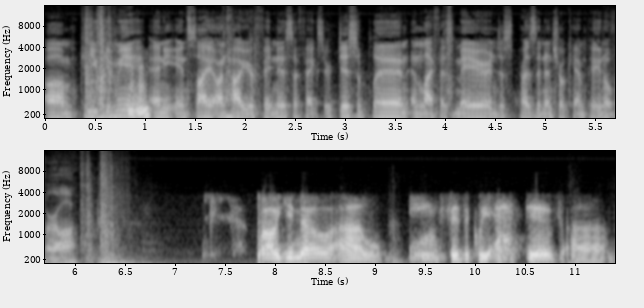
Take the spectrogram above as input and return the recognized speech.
Um, can you give me Mhm. any insight on how your fitness affects your discipline and life as mayor and just presidential campaign overall? Well, you know, uh, being physically active, um,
